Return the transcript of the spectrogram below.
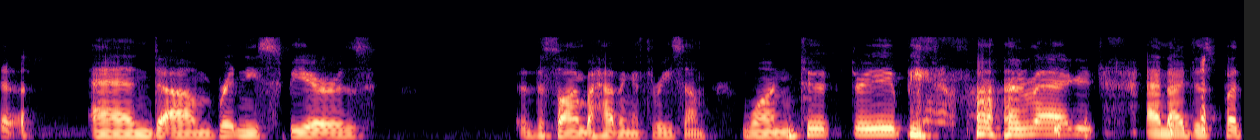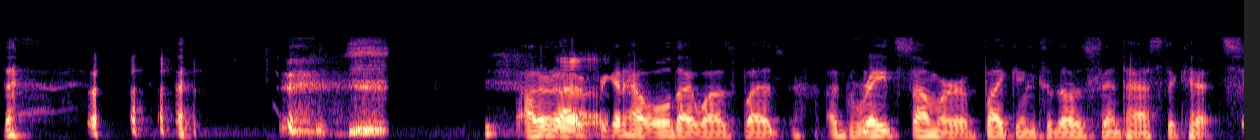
Yeah. and um, Britney Spears, the song by having a threesome. One, two, three, Peter Pan, Maggie, and I just put that. I don't know. I forget how old I was, but a great summer of biking to those fantastic hits.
